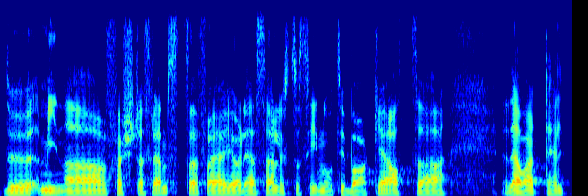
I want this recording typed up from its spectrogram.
Du, Mina, først og fremst, før jeg gjør det, så har jeg lyst til å si noe tilbake. At uh, det har vært helt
